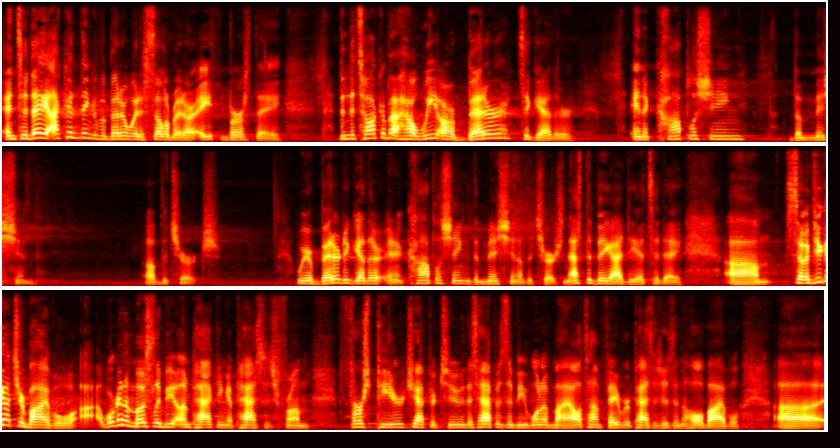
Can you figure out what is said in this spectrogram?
And today, I couldn't think of a better way to celebrate our eighth birthday than to talk about how we are better together in accomplishing the mission of the church. We are better together in accomplishing the mission of the church. And that's the big idea today. Um, so if you got your Bible, uh, we're going to mostly be unpacking a passage from 1 Peter chapter 2. This happens to be one of my all time favorite passages in the whole Bible. Uh,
